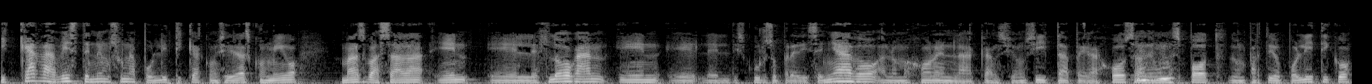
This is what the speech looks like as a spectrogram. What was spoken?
y cada vez tenemos una política, consideras conmigo, más basada en el eslogan, en el, el discurso prediseñado, a lo mejor en la cancioncita pegajosa de un spot de un partido político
